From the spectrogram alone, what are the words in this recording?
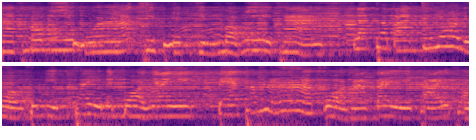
ากเขามีหัวคิดเฮ็ดกินบ่มีขาน รัฐบาลจึงย่อหย่อนพื้นดินไทยเป็นบ่อใหญ่แต่ทำหน้าก็หากได้ขายเขา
